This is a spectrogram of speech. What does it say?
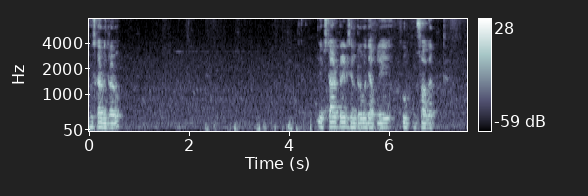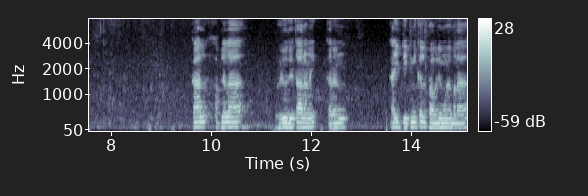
नमस्कार मित्रांनो. निपस्टार ट्रेड सेंटरमध्ये आपले खूप स्वागत. काल आपल्याला व्हिडिओ देता आला नाही कारण काही टेक्निकल प्रॉब्लेममुळे मला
